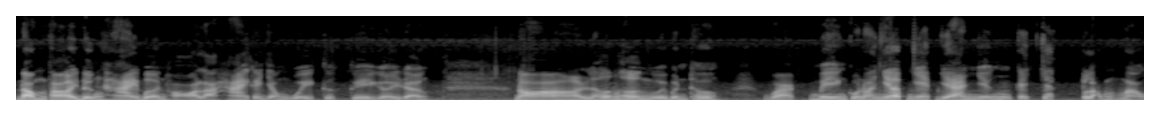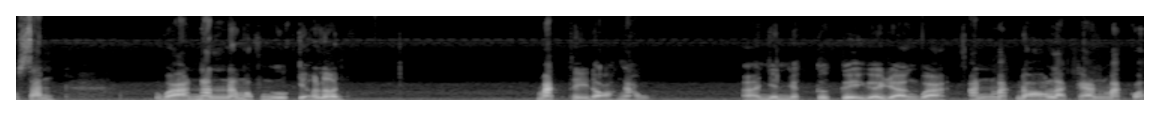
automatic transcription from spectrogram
Đồng thời đứng hai bên họ là hai cái dông quỷ cực kỳ ghê rợn nó lớn hơn người bình thường và miệng của nó nhớp nhép ra những cái chất lỏng màu xanh và nanh nó mọc ngược trở lên. Mắt thì đỏ ngầu à, nhìn rất cực kỳ ghê rợn và ánh mắt đó là cái ánh mắt có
